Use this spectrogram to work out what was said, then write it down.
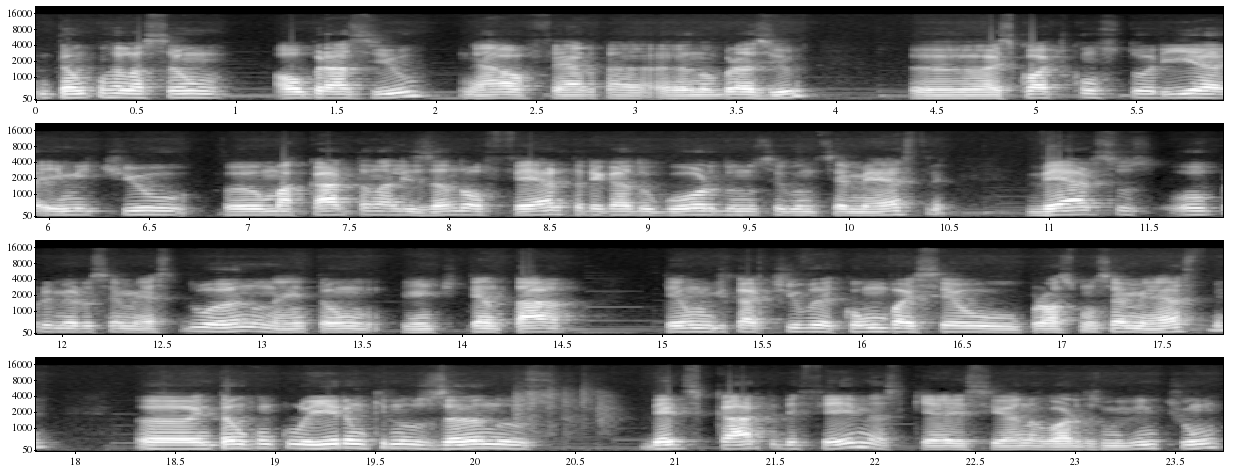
então, com relação ao Brasil, né, a oferta no Brasil, a Scott Consultoria emitiu uma carta analisando a oferta de gado gordo no segundo semestre versus o primeiro semestre do ano, né? Então, a gente tentar ter um indicativo de como vai ser o próximo semestre. Uh, então, concluíram que nos anos de descarte de fêmeas, que é esse ano agora 2021, uh,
